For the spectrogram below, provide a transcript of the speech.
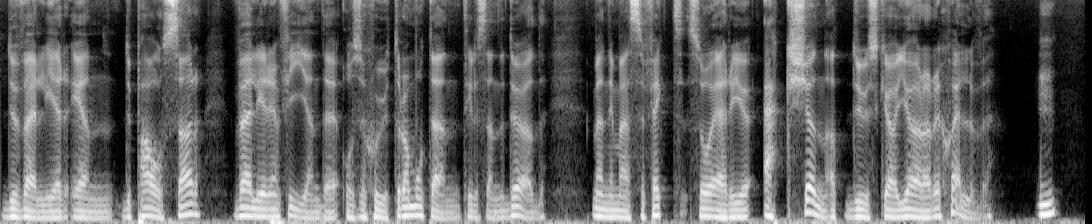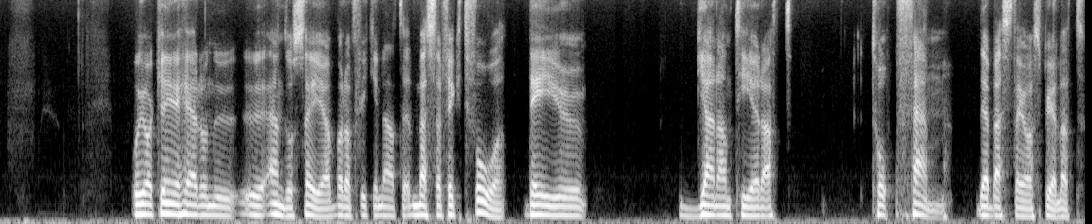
Du väljer en, du pausar, väljer en fiende och så skjuter de mot den tills den är död. Men i Mass Effect så är det ju action att du ska göra det själv. Och jag kan ju här och nu eh, ändå säga, bara flickan att Mass Effect 2, det är ju garanterat topp 5. Det bästa jag har spelat.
